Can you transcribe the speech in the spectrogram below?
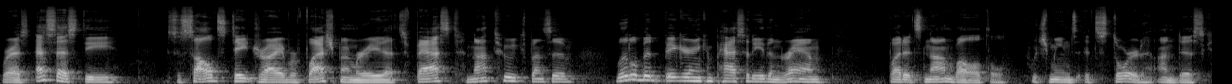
Whereas SSD is a solid state drive or flash memory that's fast, not too expensive, a little bit bigger in capacity than RAM, but it's non-volatile, which means it's stored on disk.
